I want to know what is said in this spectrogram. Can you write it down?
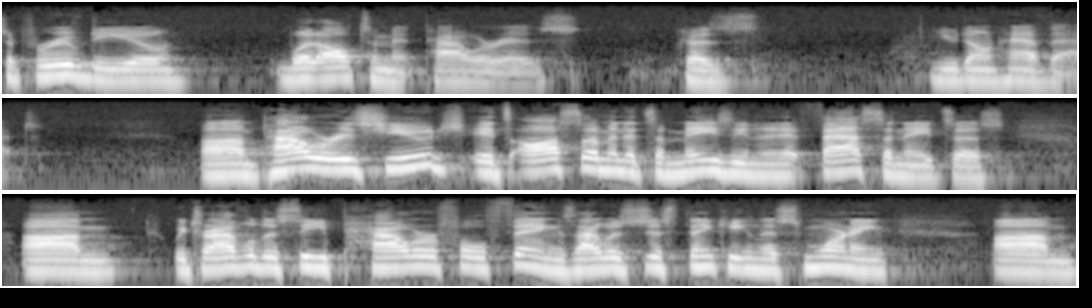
to prove to you what ultimate power is, because you don't have that. Um, power is huge, it's awesome, and it's amazing, and it fascinates us. Um, we travel to see powerful things. I was just thinking this morning. Um,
